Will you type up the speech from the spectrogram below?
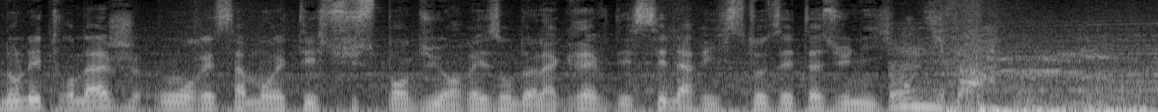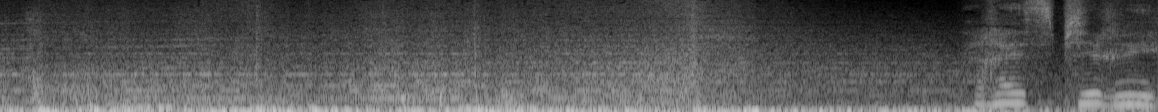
dont les tournages ont récemment été suspendus en raison de la grève des scénaristes aux États-Unis. On y va Respirez,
